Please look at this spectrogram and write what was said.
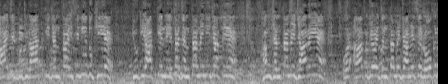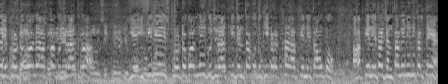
आज गुजरात की जनता इसलिए दुखी है क्योंकि आपके नेता जनता में नहीं जाते हैं। हम जनता में जा रहे हैं। और आप जो है जनता में जाने से रोक रहे हैं। प्रोटोकॉल है आपका गुजरात का। ये इसीलिए इस प्रोटोकॉल ने गुजरात की जनता को दुखी कर रखा है आपके नेताओं को। आपके नेता जनता में नहीं निकलते हैं।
